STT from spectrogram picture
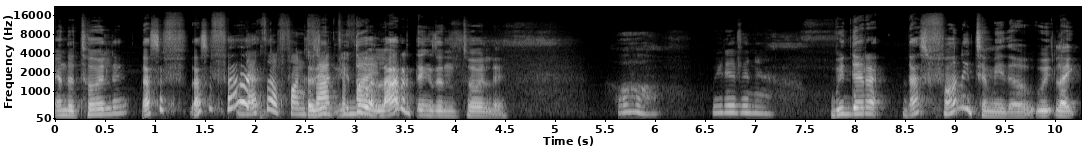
in the toilet. That's a f- that's a fact. That's a fun fact you, you to do find. a lot of things in the toilet. Oh, we live in a. We did a. That's funny to me though. We like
